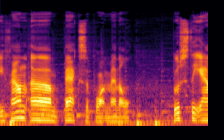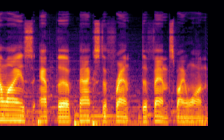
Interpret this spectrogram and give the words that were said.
You found a back support medal. Boost the allies at the back's defense by one.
